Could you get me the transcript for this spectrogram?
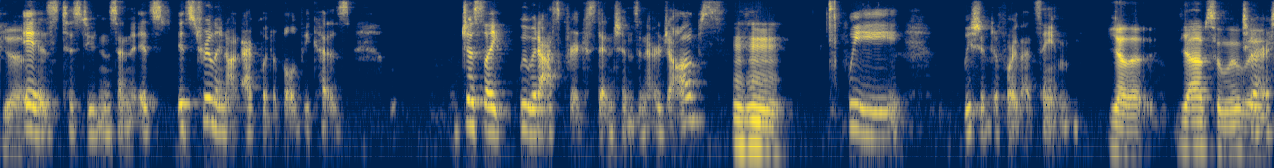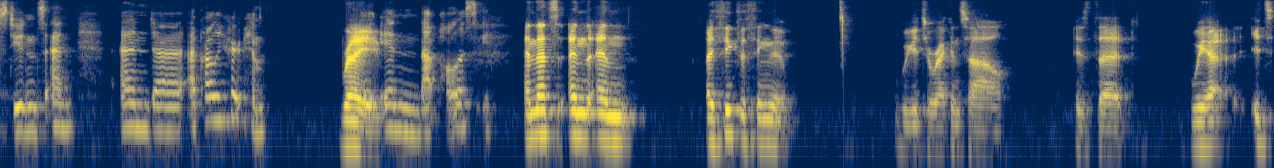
Yeah. is to students and it's it's truly not equitable because just like we would ask for extensions in our jobs hmm we we should afford that same Yeah. That, yeah. Absolutely. to our students and and uh, i probably hurt him Right. in that policy and that's and and i think the thing that we get to reconcile is that we have it's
